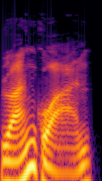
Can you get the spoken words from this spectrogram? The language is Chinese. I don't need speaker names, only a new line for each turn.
软管。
